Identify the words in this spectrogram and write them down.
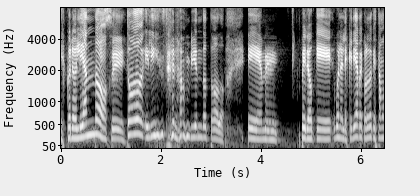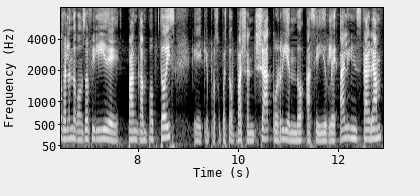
eh, scrolleando Sí. todo el Instagram, viendo todo. Eh, Sí. Pero que, bueno, les quería recordar que estamos hablando con Sophie Lee de Punk and Pop Toys, que, que por supuesto vayan ya corriendo a seguirle al Instagram.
